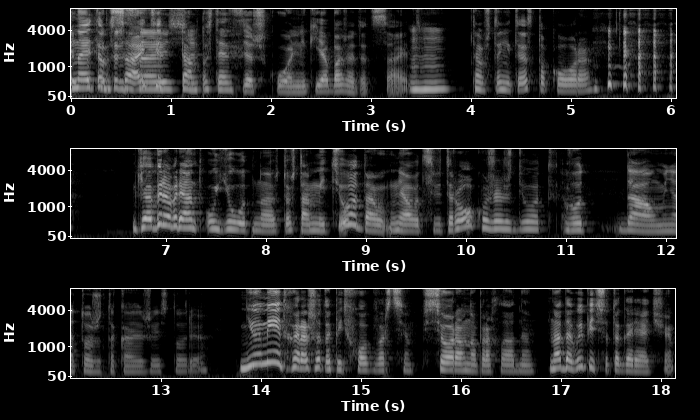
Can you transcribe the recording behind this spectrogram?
На этом сайте там постоянно сидят школьники. Я обожаю этот сайт. Потому что не тест, то кора. Я беру вариант уютно, то что там метет, а у меня вот свитерок уже ждет. Вот, да, у меня тоже такая же история. Не умеет хорошо топить в Хогвартсе. Все равно прохладно. Надо выпить что-то горячее.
